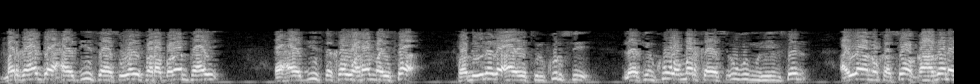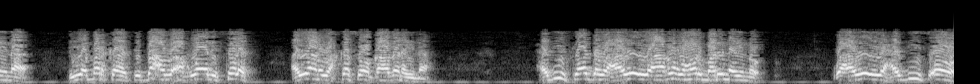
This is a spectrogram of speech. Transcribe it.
Marka hadda axaadiistaas way fara badan tahay axaadiista ka warramaysa fadiilada aayatulkursi laakiin kuwa markaasi ugu muhiimsan ayaanu ka soo qaadanaynaa iyo markaasi bacdu aqwaali salaf ayaanu wax ka soo qaadanaynaa. Xadiiska hadda waxa weeye aan uga hormarinayno waxa weeye xadiis oo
